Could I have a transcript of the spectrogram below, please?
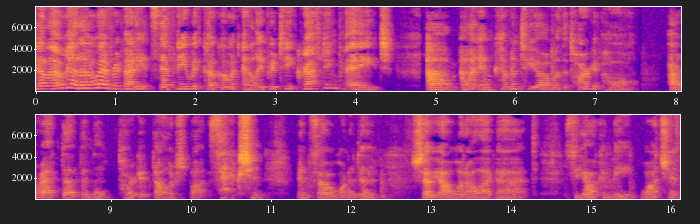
Hello, hello everybody. It's Stephanie with Coco and Aly Boutique Crafting page. Um, I am coming to y'all with a Target haul. I racked up in the Target dollar spot section. And so I wanted to show y'all what all I got so y'all can be watching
